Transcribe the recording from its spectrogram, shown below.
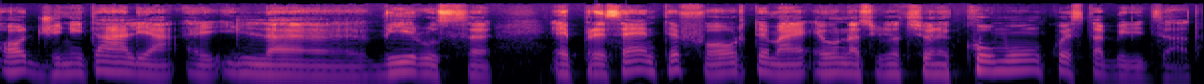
Oggi in Italia eh, il eh, virus è presente e forte, ma è una situazione comunque stabilizzata.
